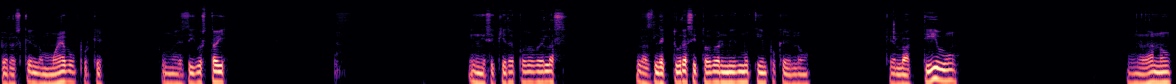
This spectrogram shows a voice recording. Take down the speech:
Pero es que lo muevo porque, como les digo, estoy... Y ni siquiera puedo ver las, las lecturas y todo al mismo tiempo que lo, que lo activo. No,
